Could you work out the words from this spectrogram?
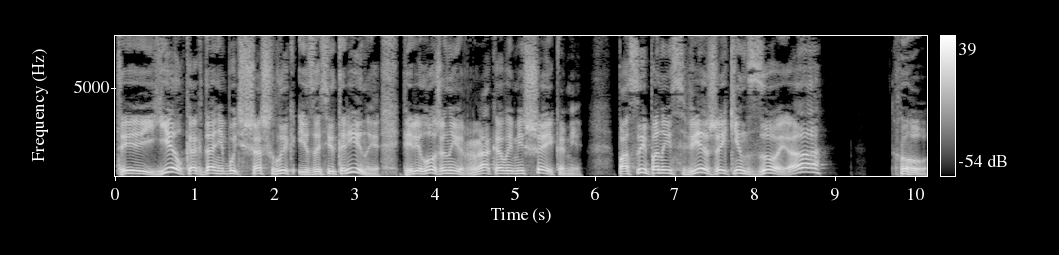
ты ел когда-нибудь шашлык из осетрины, переложенный раковыми шейками, посыпанный свежей кинзой, а?» «О,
